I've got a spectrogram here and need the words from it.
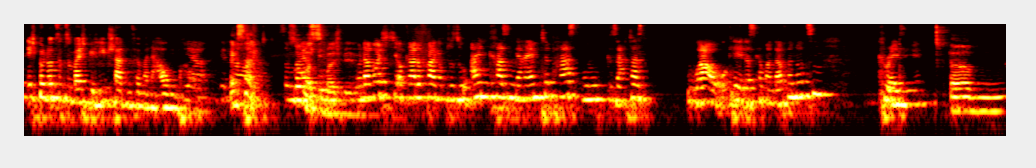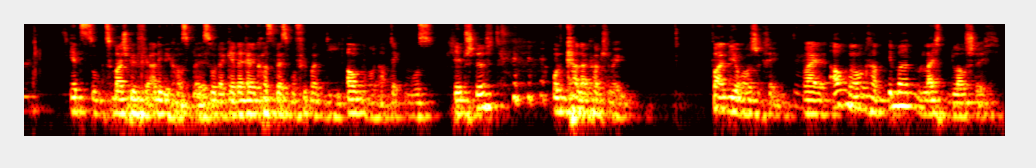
Ich benutze zum Beispiel Lidschatten für meine Augenbrauen. Ja, genau. exakt, Zum sowas Beispiel. zum Beispiel. Und da wollte ich dich auch gerade fragen, ob du so einen krassen Geheimtipp hast, wo du gesagt hast, wow, okay, das kann man dafür nutzen. Crazy. Ähm, jetzt so zum Beispiel für Anime-Cosplays oder generell Cosplays, wofür man die Augenbrauen abdecken muss. Klebstift und Color Contouring. Vor allem die orange Creme. Weil Augenbrauen haben immer einen leichten Blaustich.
